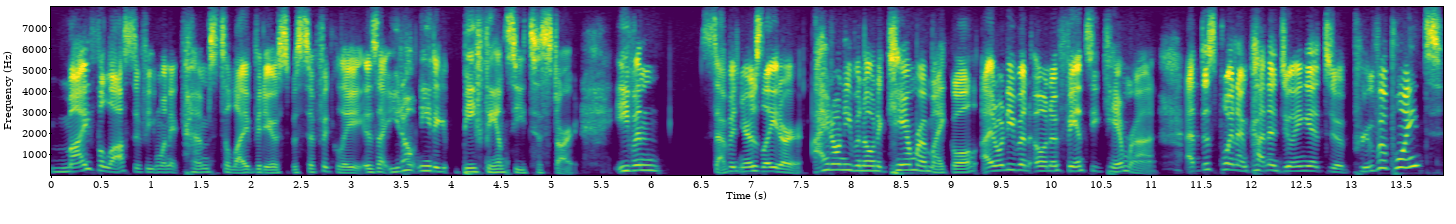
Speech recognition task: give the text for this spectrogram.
my philosophy when it comes to live video specifically is that you don't need to be fancy to start. Even seven years later, I don't even own a camera, Michael. I don't even own a fancy camera. At this point, I'm kind of doing it to prove a point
